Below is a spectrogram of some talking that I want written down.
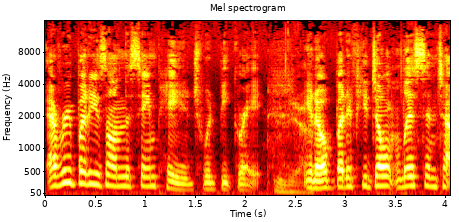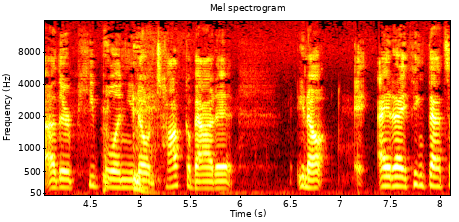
everybody's on the same page would be great Yeah. you know but if you don't listen to other people and you don't talk about it you know and I think that's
